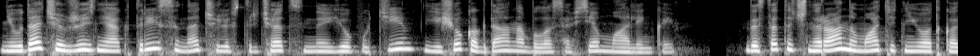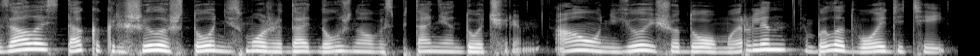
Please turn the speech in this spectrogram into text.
Неудачи в жизни актрисы начали встречаться на ее пути еще когда она была совсем маленькой. Достаточно рано мать от нее отказалась, так как решила, что не сможет дать должного воспитания дочери, а у нее еще до Мерлин было двое детей –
